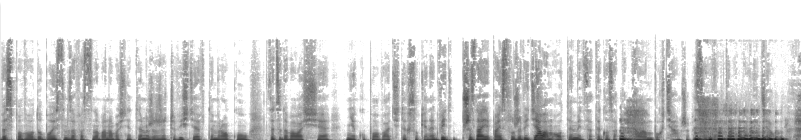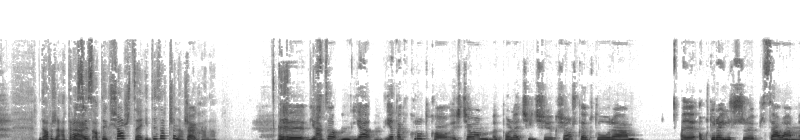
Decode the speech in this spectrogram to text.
bez powodu, bo jestem zafascynowana właśnie tym, że rzeczywiście w tym roku zdecydowałaś się nie kupować tych sukienek. Przyznaję Państwu, że wiedziałam o tym, więc dlatego zapytałam, bo chciałam, żeby sobie powiedział. Dobrze, a teraz tak. jest o tej książce i ty zaczynasz, tak. kochana. E, e, wiesz tak. co, ja, ja tak krótko chciałam polecić książkę, która e, o której już pisałam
